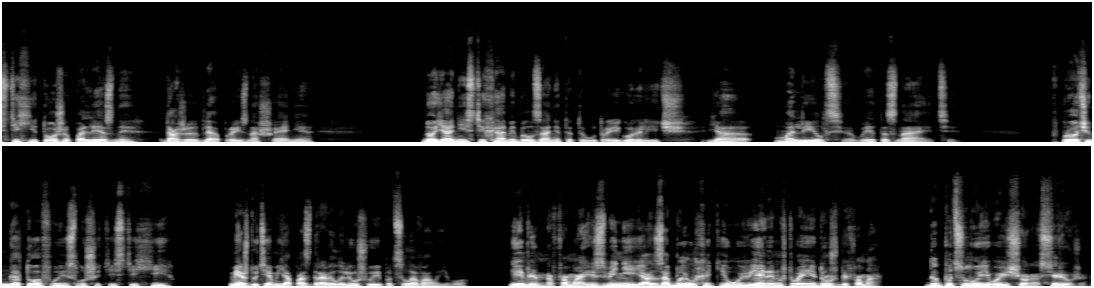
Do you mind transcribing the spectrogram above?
Стихи тоже полезны, даже для произношения. Но я не стихами был занят это утро, Егор Ильич. Я молился, вы это знаете. Впрочем, готов выслушать и стихи. Между тем я поздравил Илюшу и поцеловал его. Именно, Фома, извини, я забыл, хоть и уверен в твоей дружбе, Фома. Да поцелуй его еще раз, Сережа.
